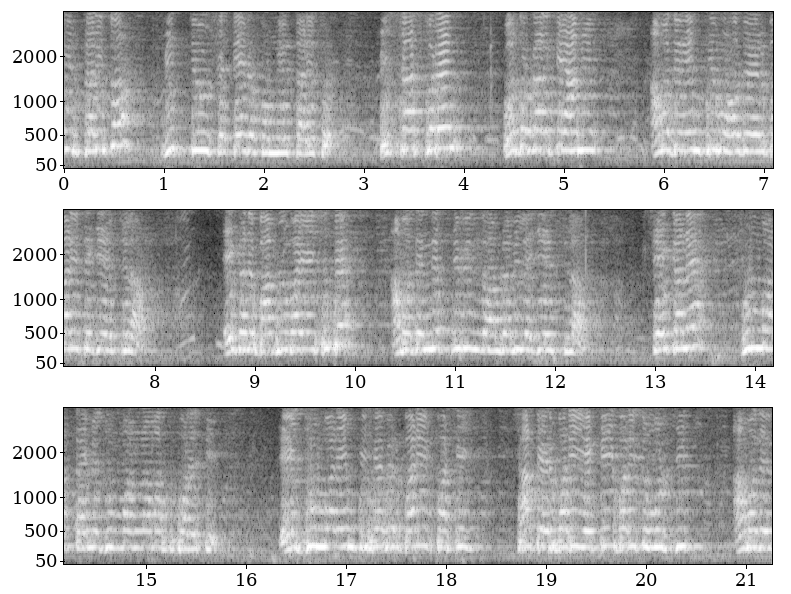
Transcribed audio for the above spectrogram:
নির্ধারিত মৃত্যু সে এরকম নির্ধারিত। বিশ্বাস করেন, গতকালকে আমি আমাদের এমপি মহোদয়ের বাড়িতে গিয়েছিলাম। এখানে বাবলু ভাই এসেছে, আমাদের নেতৃবৃন্দ আমরা মিলে গিয়েছিলাম। সেইখানে জুম্মার টাইমে জুম্মার নামাজ পড়েছি। এই জুম্মার এমপি সাহেবের বাড়ির পাশেই সাথের বাড়ি, একই বাড়িতে মসজিদ। আমাদের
